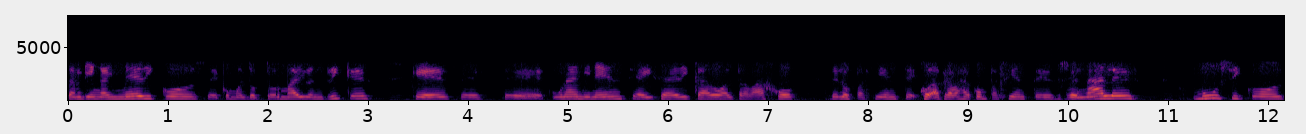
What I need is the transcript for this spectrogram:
También hay médicos eh, como el doctor Mario Enríquez, que es este, una eminencia y se ha dedicado al trabajo de los pacientes, a trabajar con pacientes renales, músicos,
